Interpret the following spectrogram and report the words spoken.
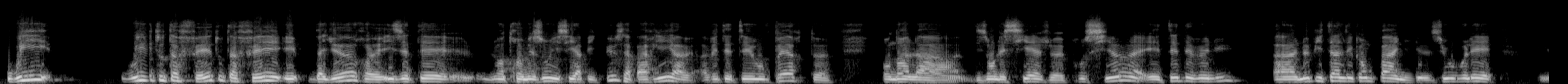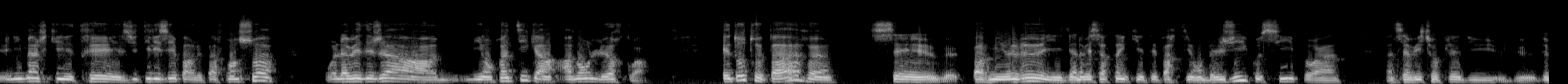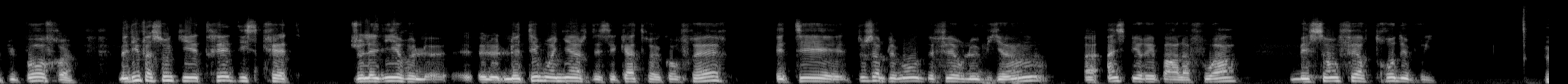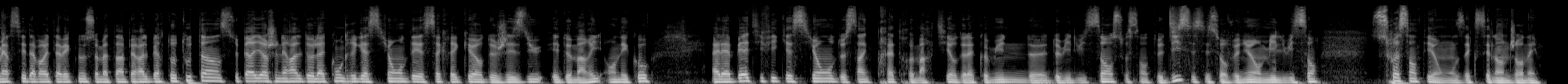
Oui, oui, tout à fait, tout à fait. Et d'ailleurs, euh, ils étaient, notre maison ici à Picpus, à Paris, avait été ouverte pendant la, disons, les sièges prussiens et était devenue un hôpital de campagne. Si vous voulez, une image qui est très utilisée par le pape François, on l'avait déjà mis en pratique avant l'heure, quoi. Et d'autre part, euh, c'est parmi eux, il y en avait certains qui étaient partis en Belgique aussi pour un, service auprès du, du, plus pauvres, mais d'une façon qui est très discrète. Je vais dire, le, témoignage de ces quatre confrères était tout simplement de faire le bien inspirés par la foi, mais sans faire trop de bruit. Merci d'avoir été avec nous ce matin, Père Alberto Toutain, supérieur général de la congrégation des Sacrés-Cœurs de Jésus et de Marie, en écho à la béatification de cinq prêtres martyrs de la commune de, 1870 et c'est survenu en 1871. Excellente journée.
